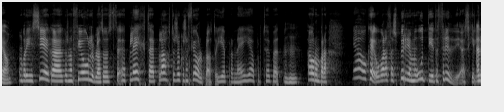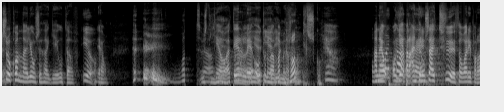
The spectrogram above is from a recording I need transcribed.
Já, hún bara, ég sé eitthvað, eitthvað svona fjólublátt og það er bleikt, það er blátt og svo eitthvað svona fjólublátt. Og ég bara, nei, já, bara tvö börn. Mhm. þá er hún bara, já, ok, og var alltaf að spyrja mig út í þetta þriðja, skilur. En svo kom það í ljósi það ekki út af Jú, já, What? Vist, Já, þetta er alveg ótrúlega magnað, hroll sko. Oh og ég bara, en ok. þegar hún sagði tvö þá var ég bara,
